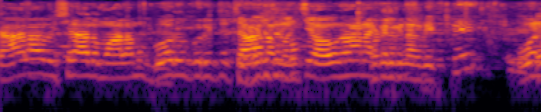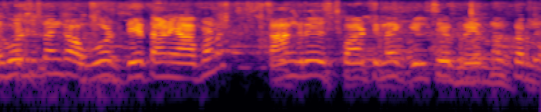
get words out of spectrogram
చాలా విషయాలు మాలము గోరు గురించి చాలా మంచి అవగాహన కలిగిన వ్యక్తి ఓన్ ఖచ్చితంగా ఓట్ దేతాని ఆపణ కాంగ్రెస్ పార్టీని గెలిచే ప్రయత్నం కర్ను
